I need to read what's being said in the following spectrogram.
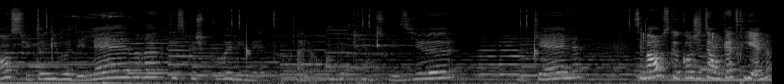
Ensuite, au niveau des lèvres, qu'est-ce que je pourrais lui mettre? Alors, un peu de crayon sous les yeux. Nickel. C'est marrant parce que quand j'étais en quatrième,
